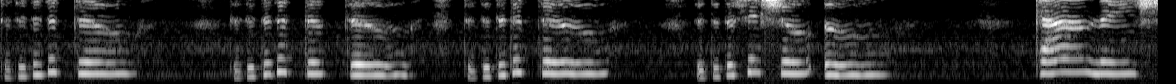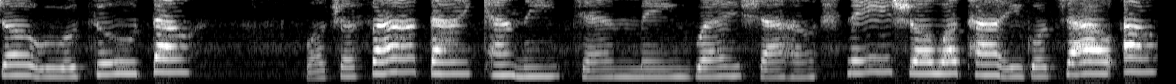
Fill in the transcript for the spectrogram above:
嘟嘟嘟嘟嘟，嘟嘟嘟嘟嘟嘟，嘟嘟嘟嘟嘟，嘟嘟嘟细数。看你手舞足蹈，我却发呆看你甜蜜微笑。你说我太过骄傲，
